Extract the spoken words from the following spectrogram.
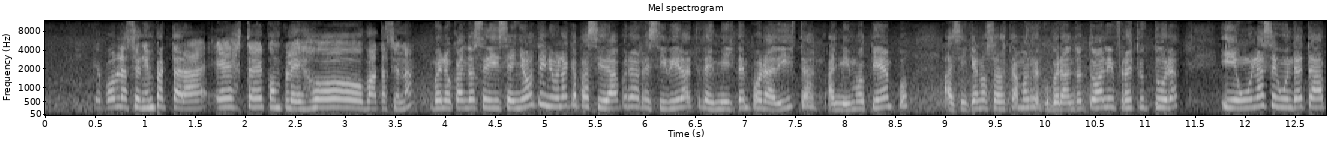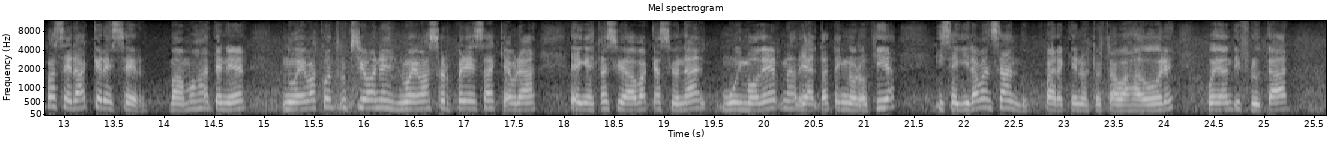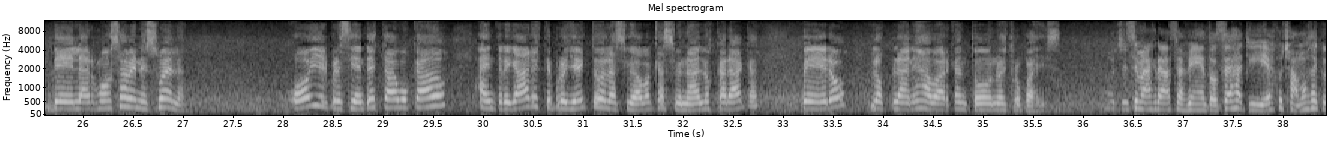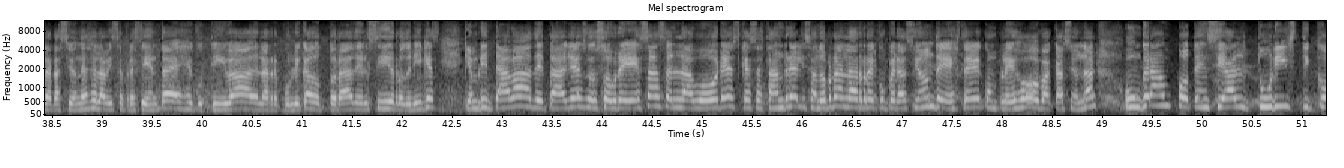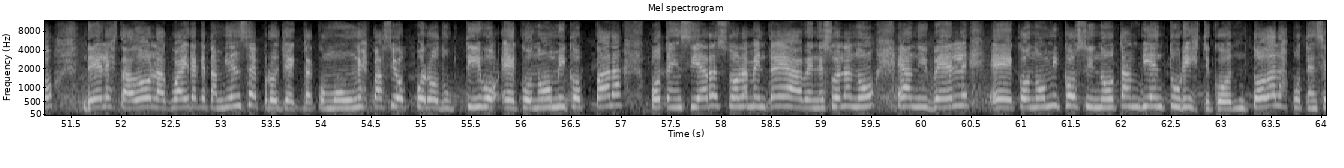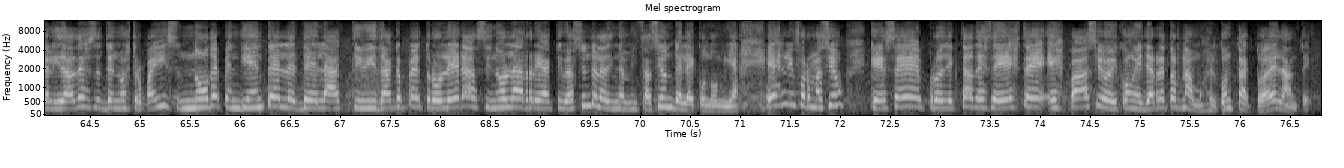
¿Qué población impactará este complejo vacacional? Bueno, cuando se diseñó tenía una capacidad para recibir a 3.000 temporadistas al mismo tiempo, así que nosotros estamos recuperando toda la infraestructura y una segunda etapa será crecer. Vamos a tener nuevas construcciones, nuevas sorpresas que habrá en esta ciudad vacacional muy moderna, de alta tecnología y seguir avanzando para que nuestros trabajadores puedan disfrutar de la hermosa Venezuela, Hoy el presidente está abocado a entregar este proyecto de la ciudad vacacional Los Caracas, pero los planes abarcan todo nuestro país. Muchísimas gracias. Bien, entonces allí escuchamos declaraciones de la vicepresidenta ejecutiva de la República, doctora Delcy Rodríguez, quien brindaba detalles sobre esas labores que se están realizando para la recuperación de este complejo vacacional, un gran potencial turístico del estado La Guaira que también se proyecta como un espacio productivo, económico para potenciar solamente a Venezuela, no a nivel eh, económico, sino también turístico, todas las potencialidades de nuestro país, no dependiendo de la actividad petrolera, sino la reactivación de la dinamización de la economía. Es la información que se proyecta desde este espacio y con ella retornamos el contacto. Adelante.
